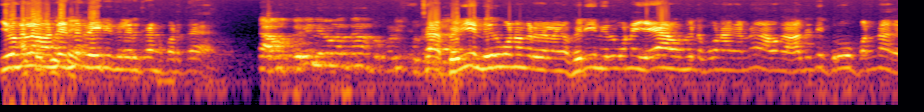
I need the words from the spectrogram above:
இவங்கெல்லாம் வந்து என்ன தைரியத்துல எடுக்கிறாங்க படத்தை? பெரிய நிறுவனங்கிறது இல்லைங்க பெரிய நிறுவனம் ஏன் அவங்க கிட்ட போனாங்கன்னா அவங்க ஆல்ரெடி ப்ரூவ் பண்ணாங்க.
